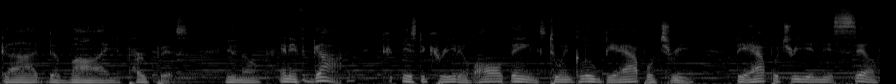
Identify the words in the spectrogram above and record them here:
God divine purpose you know. And if God is the creator of all things, to include the apple tree, the apple tree in itself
